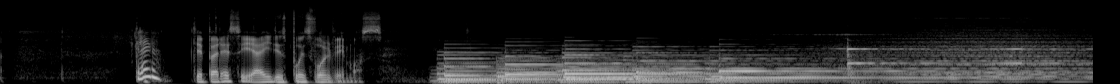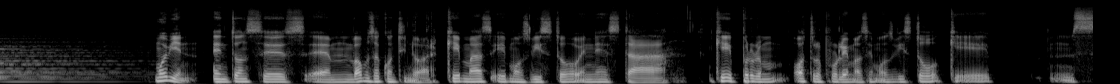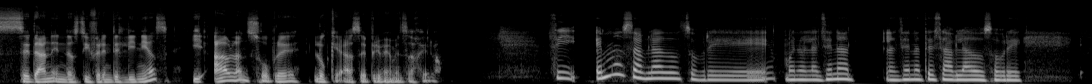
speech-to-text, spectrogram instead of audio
Claro. ¿Te parece? Y ahí después volvemos. Muy bien, entonces em, vamos a continuar. ¿Qué más hemos visto en esta? ¿Qué otros problemas hemos visto que se dan en las diferentes líneas y hablan sobre lo que hace el primer mensajero? Sí, hemos hablado sobre, bueno, la anciana, la anciana Tessa ha hablado sobre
